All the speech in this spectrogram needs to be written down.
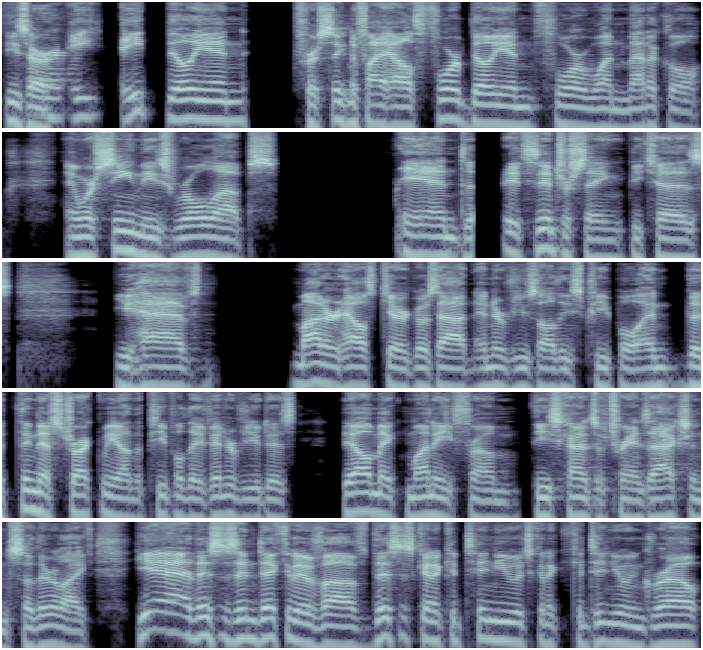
These are 8 8 billion for Signify Health, 4 billion for One Medical. And we're seeing these roll-ups and uh, it's interesting because you have modern healthcare goes out and interviews all these people and the thing that struck me on the people they've interviewed is they all make money from these kinds of transactions. So they're like, yeah, this is indicative of this is going to continue. It's going to continue and grow.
